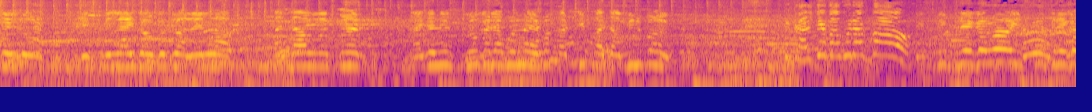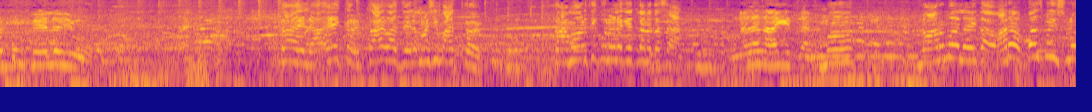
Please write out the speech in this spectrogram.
कही दो बिस्मिल्लाह तो कुछ अल्लाह अल्लाह अकबर राजाने स्लो करा बोलना है अच्छी जमीन बघ. खालती बघू नको. स्पीड ब्रेकर व स्पीड ब्रेकर पण फेल आहे ह्यो. काय ए कर. काय वाजलेलं? माझी बात कर. कामावरती कुणाला घेतला ना तसा? कुणाला नाही घेतला. मग? नॉर्मल आहे का? अरे बस बाई स्लो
